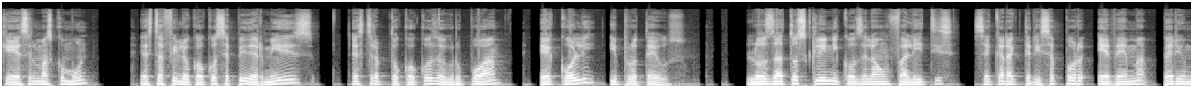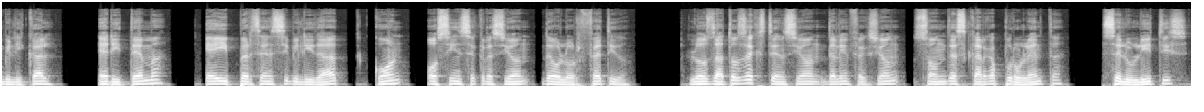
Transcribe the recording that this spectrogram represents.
que es el más común, Staphylococcus epidermidis, Streptococcus del grupo A, E. coli y Proteus. Los datos clínicos de la onfalitis se caracteriza por edema periumbilical, eritema e hipersensibilidad con o sin secreción de olor fétido. Los datos de extensión de la infección son descarga purulenta, celulitis,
